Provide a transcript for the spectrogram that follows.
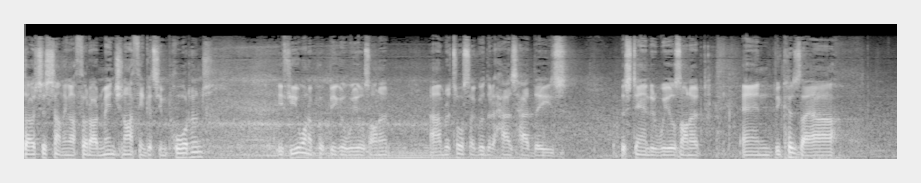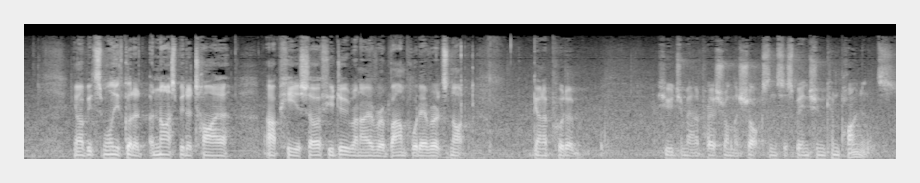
So it's just something I thought I'd mention. I think it's important if you want to put bigger wheels on it, um, but it's also good that it has had these the standard wheels on it, and because they are you know a bit small, you've got a, a nice bit of tyre up here. So if you do run over a bump, whatever, it's not going to put a huge amount of pressure on the shocks and suspension components.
